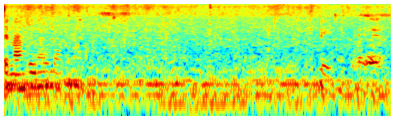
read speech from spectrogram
Chân nào đi một để Hãy nhà cho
